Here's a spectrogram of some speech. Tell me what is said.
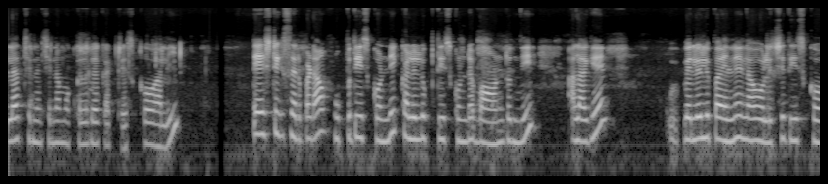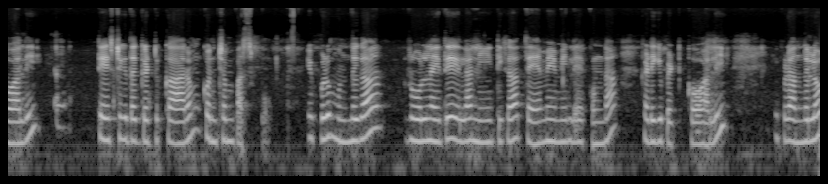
ఇలా చిన్న చిన్న ముక్కలుగా కట్ చేసుకోవాలి. టేస్ట్కి సరిపడా ఉప్పు తీసుకోండి. కళ్ళు ఉప్పు తీసుకుంటే బాగుంటుంది. అలాగే వెల్లుల్లిపాయలని ఇలా ఒలిచి తీసుకోవాలి. టేస్ట్కి తగ్గట్టు కారం కొంచెం పసుపు. ఇప్పుడు ముందుగా రోల్ని అయితే ఇలా నీట్గా తేమ ఏమీ లేకుండా కడిగి పెట్టుకోవాలి. ఇప్పుడు అందులో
